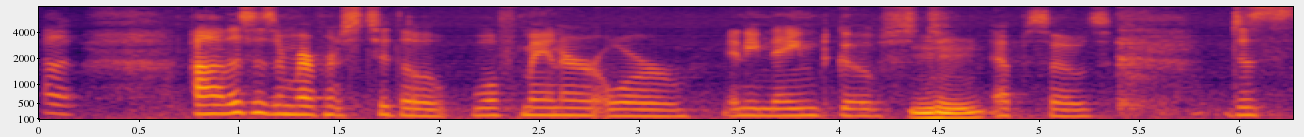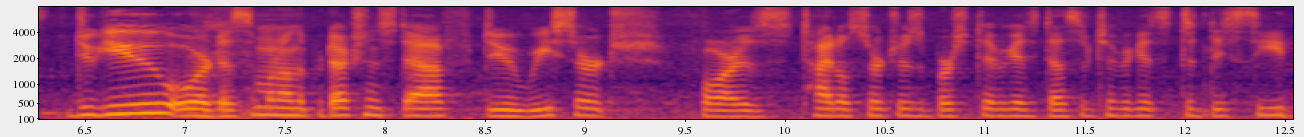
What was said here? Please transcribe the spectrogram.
Good, thank you. Hello. Uh, this is in reference to the Wolfe Manor or any named ghost Mhm. episodes. Does do you or does someone on the production staff do research as far as title searches, birth certificates, death certificates to de- see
